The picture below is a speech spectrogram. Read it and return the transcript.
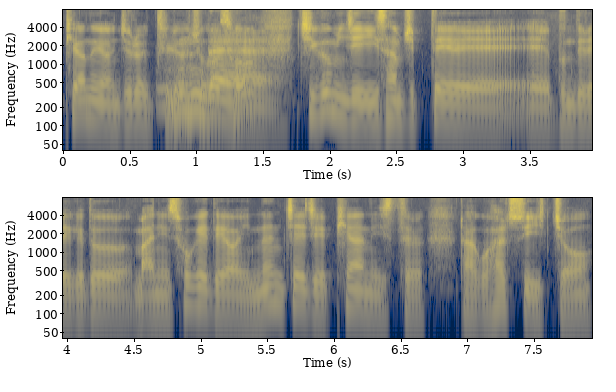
피아노 연주를 들려주어서 네. 지금 이제 20, 30대 분들에게도 많이 소개되어 있는 재즈 피아니스트라고 할 수 있죠.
